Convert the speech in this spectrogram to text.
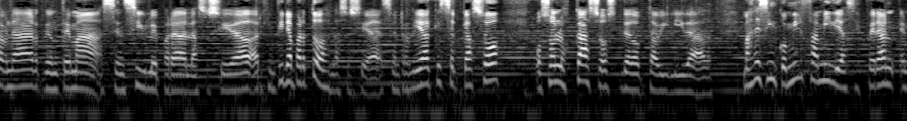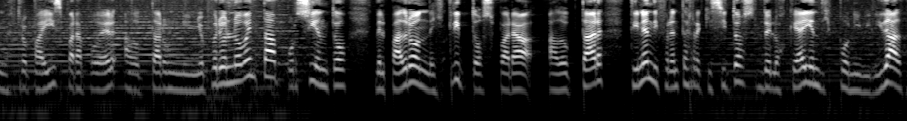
a hablar de un tema sensible para la sociedad argentina, para todas las sociedades, en realidad, que es el caso o son los casos de adoptabilidad. Más de 5.000 familias esperan en nuestro país para poder adoptar un niño, pero el 90% del padrón de inscriptos para adoptar tienen diferentes requisitos de los que hay en disponibilidad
